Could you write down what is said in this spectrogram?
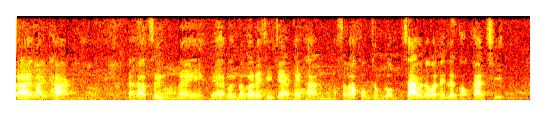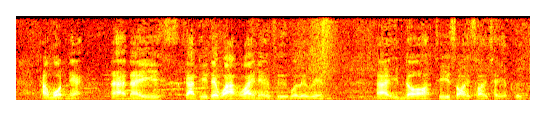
ได้หลายทาง นะครับซึ่งในเบื้องต้นก็ได้ชี้แจงให้ทางสมาคมชมรมทราบไปแล้วว่าในเรื่องของการฉีดทั้งหมดเนี่ยในการที่ได้วางไว้เนี่ยก็คือบริเวณอินดอร์ที่ซอยซอยชัยพฤกษ์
